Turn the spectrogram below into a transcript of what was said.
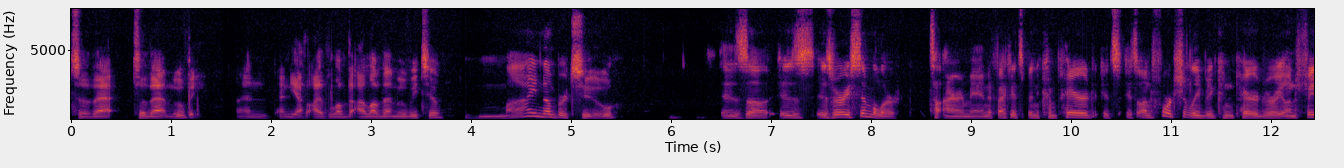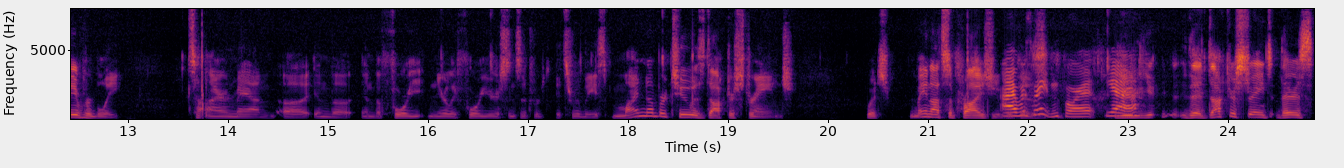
to that to that movie. And and yeah, I love that I love that movie too. My number 2 is uh is is very similar to Iron Man. In fact, it's been compared it's it's unfortunately been compared very unfavorably to Iron Man uh, in the in the four nearly four years since it, its release. My number two is Doctor Strange, which may not surprise you. I was waiting for it. Yeah. You, you, the Doctor Strange. There's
